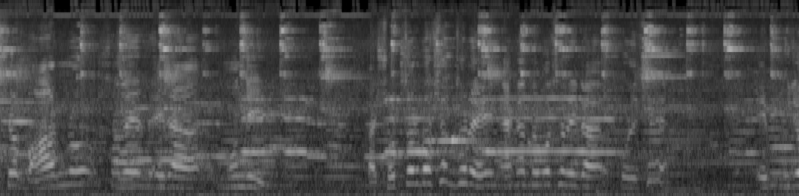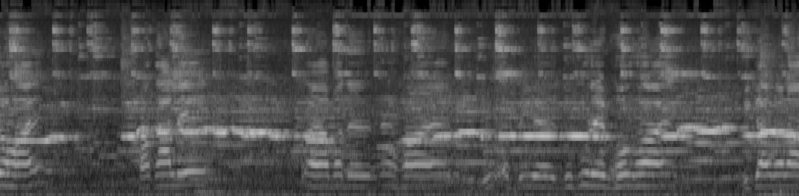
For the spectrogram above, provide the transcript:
উনিশশো বাহান্ন সালের এটা মন্দির। প্রায় সত্তর বছর ধরে একাত্তর বছর এটা করেছে। এই পুজো হয়। সকালে আমাদের হয় দুপুরে ভোগ হয়, বিকালবেলা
